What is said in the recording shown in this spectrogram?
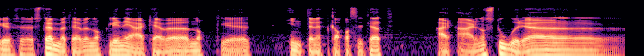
eh, strømme-TV, nok lineær-TV, nok eh, internettkapasitet. Er, er det noen store eh,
